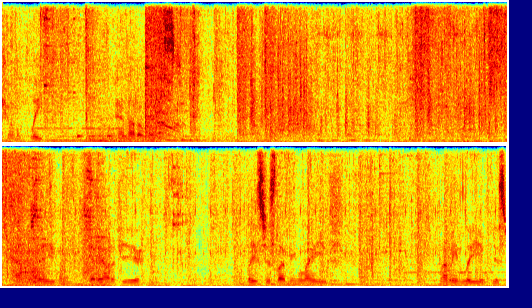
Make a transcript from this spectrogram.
complete and utter waste. How do I even get out of here? Please just let me leave. Let me leave this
